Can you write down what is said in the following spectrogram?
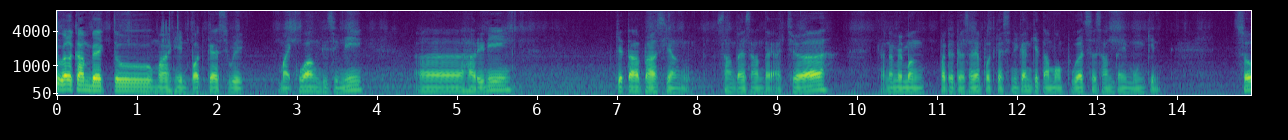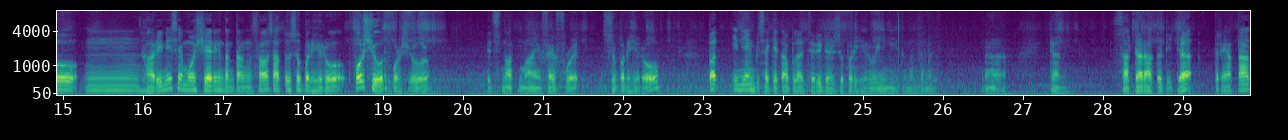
welcome back to Mahin Podcast with Mike Wang di sini. Uh, hari ini kita bahas yang santai-santai aja, karena memang pada dasarnya podcast ini kan kita mau buat sesantai mungkin. So, hmm, hari ini saya mau sharing tentang salah satu superhero, for sure, for sure, it's not my favorite superhero, but ini yang bisa kita pelajari dari superhero ini, teman-teman. Nah, dan sadar atau tidak, ternyata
